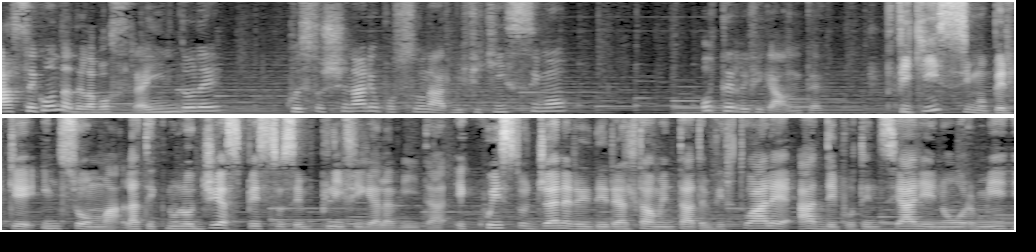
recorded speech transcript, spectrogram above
A seconda della vostra indole, questo scenario può suonarvi fichissimo o terrificante. Fichissimo perché, insomma, la tecnologia spesso semplifica la vita e questo genere di realtà aumentata e virtuale ha dei potenziali enormi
